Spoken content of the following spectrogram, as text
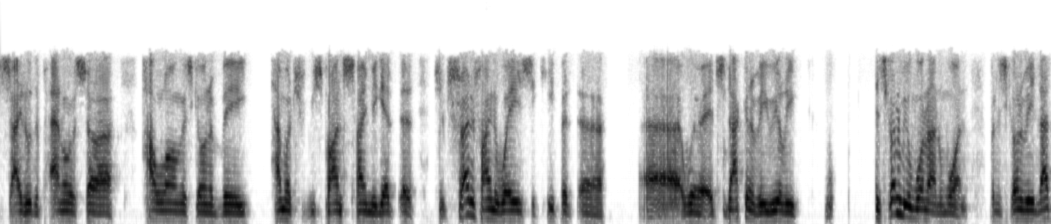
decide who the panelists are, how long it's going to be, how much response time you get. Uh, to try to find ways to keep it uh, uh, where it's not going to be really. It's going to be one on one, but it's going to be not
